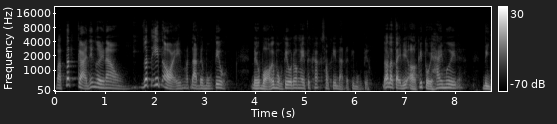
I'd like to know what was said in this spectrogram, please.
Và tất cả những người nào rất ít ỏi mà đạt được mục tiêu đều bỏ cái mục tiêu đó ngay tức khắc sau khi đạt được cái mục tiêu. Đó là tại vì ở cái tuổi 20 đấy mình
